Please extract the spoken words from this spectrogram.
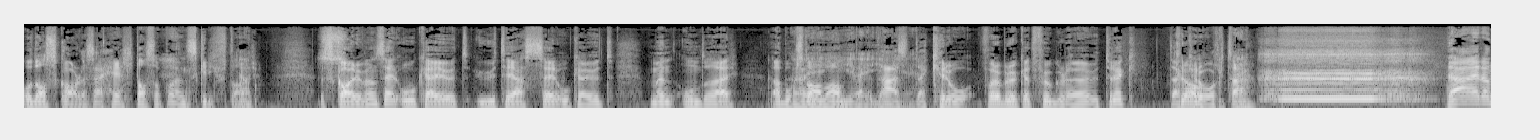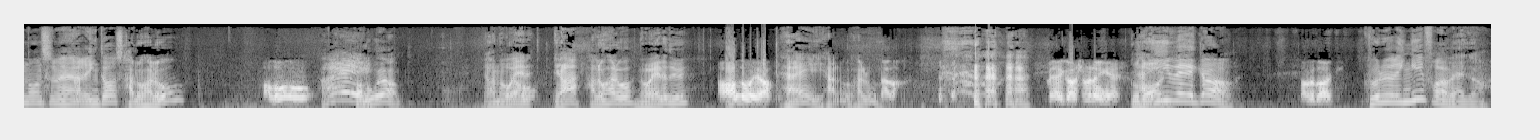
og da skar det seg helt altså på den skrifta her. Skarven ser OK ut, UTS ser OK ut, men under der, det er bokstavene. Det, er, det er krå... For å bruke et fugleuttrykk, det Kråkete. kråktegn. Der er det noen som har ringt oss. Hallo, hallo. Hallo? Hei! Hallo, ja. Ja, nå er Ja, hallo, hallo. Nå er det du. Hallo, ja. Hei, hallo, hallo. Vegard som ringer. God Hei. Vegard. Dag og dag. Hvor du ringer fra, Vegard?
